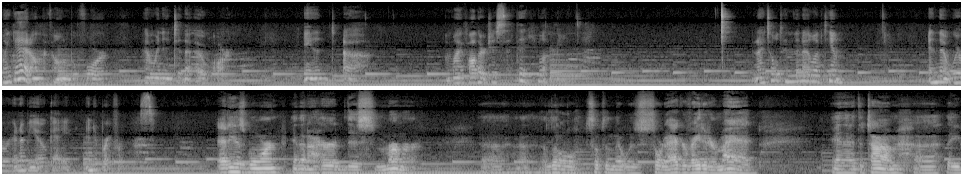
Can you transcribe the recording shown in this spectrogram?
my dad on the phone before I went into the OR. And uh, my father just said that he loved me. And I told him that I loved him and that we were going to be okay and to pray for us. Addie is born, and then I heard this murmur, uh, a little something that was sort of aggravated or mad. And then at the time, uh, they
